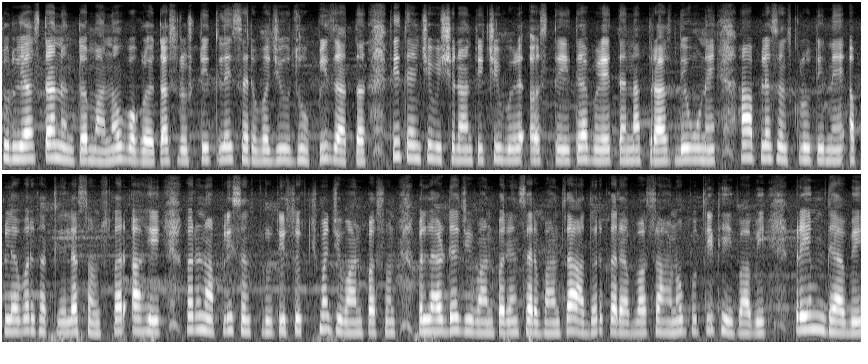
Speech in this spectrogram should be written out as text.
सूर्यास्तानंतर मानव वगळता सृष्टीतले सर्व जीव झोपी जातात. ती त्यांची विश्रांतीची वेळ असते. त्या वेळेत त्यांना त्रास देऊ नये. हा आपल्या संस्कृतीने आपल्यावर घातलेला संस्कार आहे. कारण आपली संस्कृती सूक्ष्म जीवांपासून बलाढ्य जीवांपर्यंत सर्वांचा आदर करावा सहानुभूती ठेवावी प्रेम द्यावे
